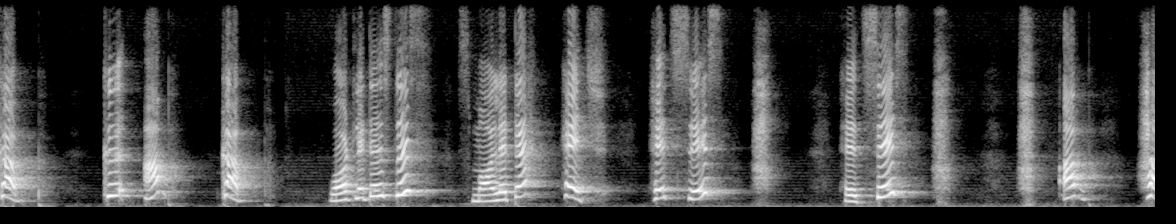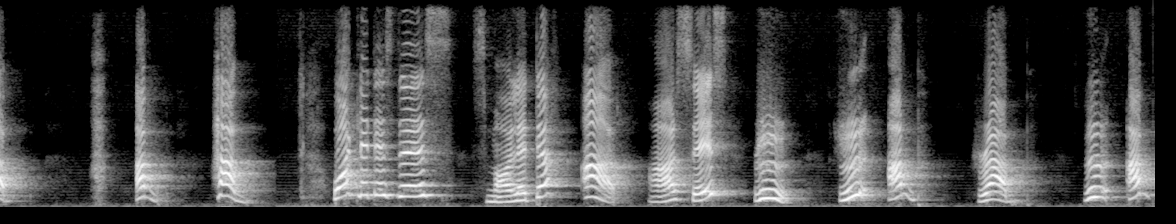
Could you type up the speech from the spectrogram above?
cup. K up cup. What letter is this? Small letter h. H says h, h says h, up hub. Up hub. What letter is this small letter r. R says r r up rub r up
